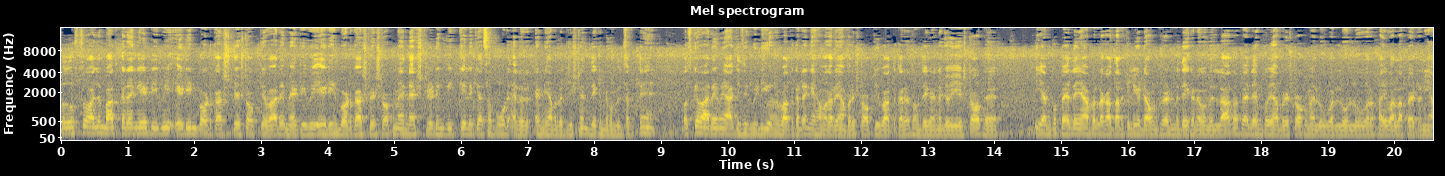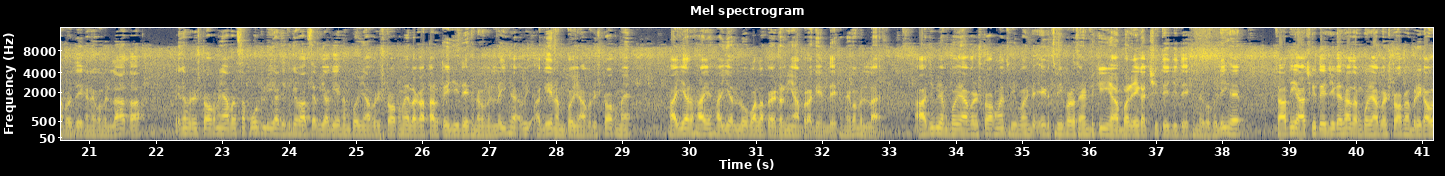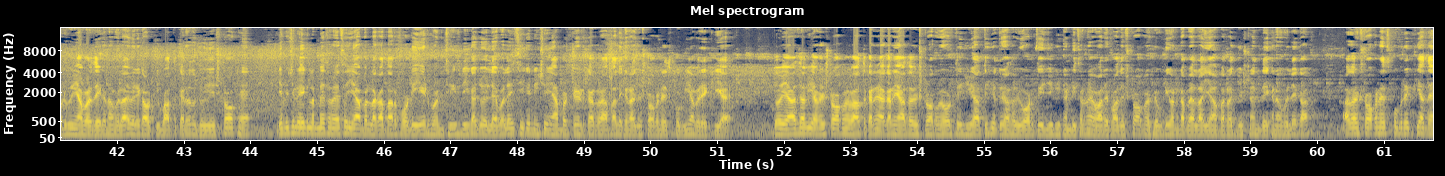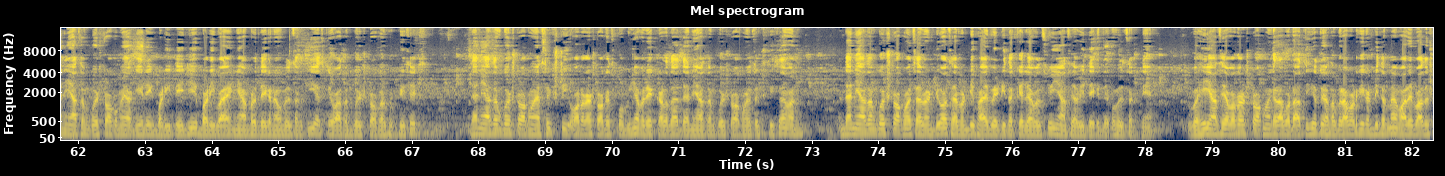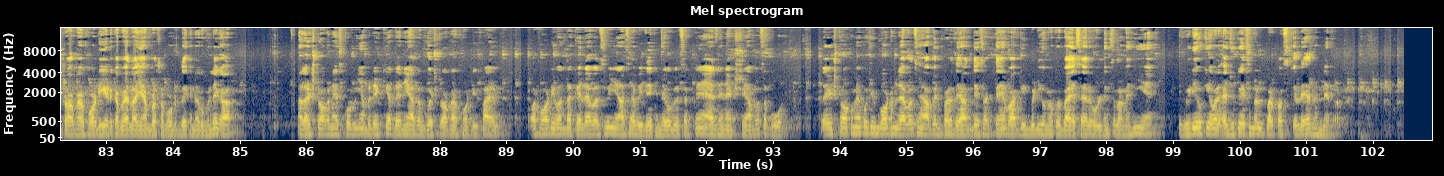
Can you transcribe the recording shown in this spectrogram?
तो दोस्तों, आज हम बात करेंगे टी वी एटीन ब्रॉडकास्ट के स्टॉक के बारे में। टी वी एटीन ब्रॉडकास्ट के स्टॉक में नेक्स्ट ट्रेडिंग वीक के लिए क्या सपोर्ट एंड यहाँ पर रजिस्ट्रेशन देखने को मिल सकते हैं। उसके बारे में आज इस वीडियो में बात करेंगे। हम अगर यहाँ पर स्टॉक की बात करें तो हम देखेंगे जो ये स्टॉक है, ये हमको पहले यहाँ पर लगातार के लिए डाउन ट्रेड में देखने को मिल रहा था। पहले हमको यहाँ पर स्टॉक में लोअर लो लोअर हाई वाला पैटर्न यहाँ पर देखने को मिल रहा था। लेकिन फिर स्टॉक ने यहाँ पर सपोर्ट लिया, जिसके बाद से अभी अगेन हमको यहाँ पर स्टॉक में लगातार तेज़ी देखने को मिल रही है। अभी अगेन हमको यहाँ पर स्टॉक में हाइयर हाई हाइयर लो वाला पैटर्न यहाँ पर अगेन देखने को मिल रहा है। आज भी हमको यहाँ पर स्टॉक में 3.83 परसेंट की यहाँ पर एक अच्छी तेज़ी देखने को मिली है। साथ ही आज की तेज़ी के साथ हमको यहाँ पर स्टॉक में ब्रेकआउट भी यहाँ पर देखने को मिला है। ब्रेकआउट की बात करें तो जो ये स्टॉक है, ये पिछले एक लंबे समय से यहाँ पर लगातार 48.33 का जो लेवल है, इसी के नीचे यहाँ पर ट्रेड कर रहा था, लेकिन आज स्टॉक ने इसको भी यहाँ ब्रेक किया है। तो यहाँ से अभी हम स्टॉक में बात करें, अगर यहाँ से स्टॉक में और तेज़ी आती है तो यहाँ से भी और तेज़ी की कंडीशन में हमारे पास स्टॉक में फिफ्टी वन का पहला यहाँ पर रजिस्ट्रेशन देखने को मिलेगा। अगर स्टॉक ने इसको ब्रेक किया देन यहाँ से हमको स्टॉक में अगेन एक बड़ी तेज़ी, बड़ी बाइंग यहाँ पर देखने को मिल सकती है। इसके बाद हमको स्टॉक में फिफ्टी सिक्स देन यहाँ से हमको स्टॉक में सिक्सटी और अगर स्टॉक इसको भी यहाँ ब्रेक करता है देन यहाँ से हमको स्टॉक में सिक्सटी सेवन देन यहाँ से हमको स्टॉक में सेवेंटी और सेवेंटी फाइव एटी तक के लेवल्स भी यहाँ से अभी देखने को मिल सकते हैं। वही यहाँ से अब अगर स्टॉक में गिरावट आती है तो यहाँ सब गिरावट की कंडीशन में हमारे पास स्टॉक में फोर्टी एट का पहला यहाँ पर सपोर्ट देखने को मिलेगा। अगर स्टॉक ने इसको भी यहाँ ब्रेक किया देन यहाँ से हमको स्टॉक में फोर्टी फाइव और फोर्टी वन तक के लेवल्स भी यहाँ से अभी देखने को मिल सकते हैं एज ए नेक्स्ट यहाँ पर सपोर्ट तो स्टॉक में कुछ इंपॉर्टेंट लेवल्स हैं आप इन पर ध्यान दे सकते हैं। बाकी वीडियो में कोई बाय सेल होल्डिंग चला नहीं है। वीडियो केवल एजुकेशनल पर्पज़ के लिए धन्यवाद।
